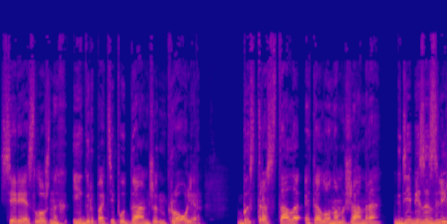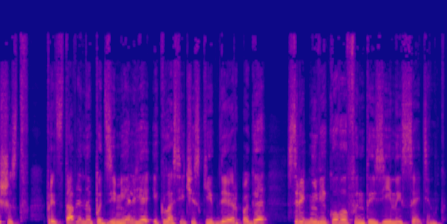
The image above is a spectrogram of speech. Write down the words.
Серия сложных игр по типу Dungeon Crawler быстро стала эталоном жанра, где без излишеств представлены подземелья и классический для РПГ средневеково-фэнтезийный сеттинг.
